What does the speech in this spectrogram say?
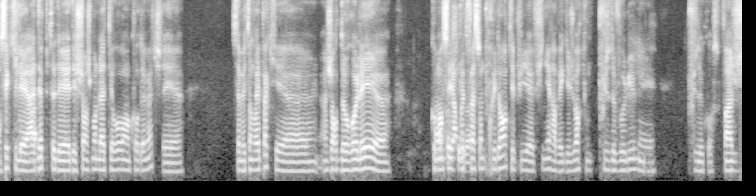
On sait qu'il est adepte des, des changements de latéraux en cours de match et ça m'étonnerait pas qu'il y ait un genre de relais euh, commencer un peu de façon prudente et puis finir avec des joueurs qui ont plus de volume et plus de courses. Enfin, je-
